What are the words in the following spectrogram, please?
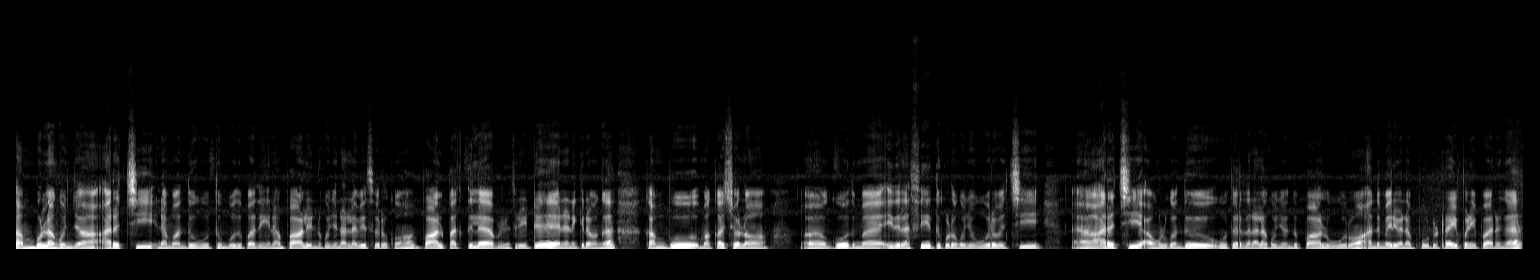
கம்புலாம் கொஞ்சம் அரைச்சி நம்ம வந்து ஊற்றும் போது பார்த்திங்கன்னா பால் இன்னும் கொஞ்சம் நல்லாவே சுரக்கும். பால் பத்தலை அப்படின்னு சொல்லிட்டு நினைக்கிறவங்க கம்பு மக்காச்சோளம் கோதுமை இதெல்லாம் சேர்த்து கூட கொஞ்சம் ஊற வச்சு அரைச்சி அவங்களுக்கு வந்து ஊற்றுறதுனால கொஞ்சம் வந்து பால் ஊறும். அந்தமாரி வேணால் போட்டு ட்ரை பண்ணி பாருங்கள்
